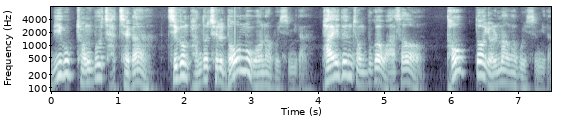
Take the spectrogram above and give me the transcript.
미국 정부 자체가 지금 반도체를 너무 원하고 있습니다. 바이든 정부가 와서 더욱더 열망하고 있습니다.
